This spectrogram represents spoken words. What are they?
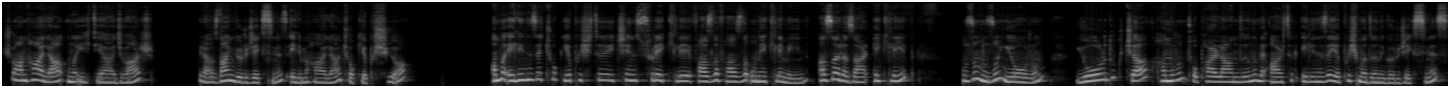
Şu an hala una ihtiyacı var. Birazdan göreceksiniz elime hala çok yapışıyor. Ama elinize çok yapıştığı için sürekli fazla fazla un eklemeyin. Azar azar ekleyip uzun uzun yoğurun. Yoğurdukça hamurun toparlandığını ve artık elinize yapışmadığını göreceksiniz.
